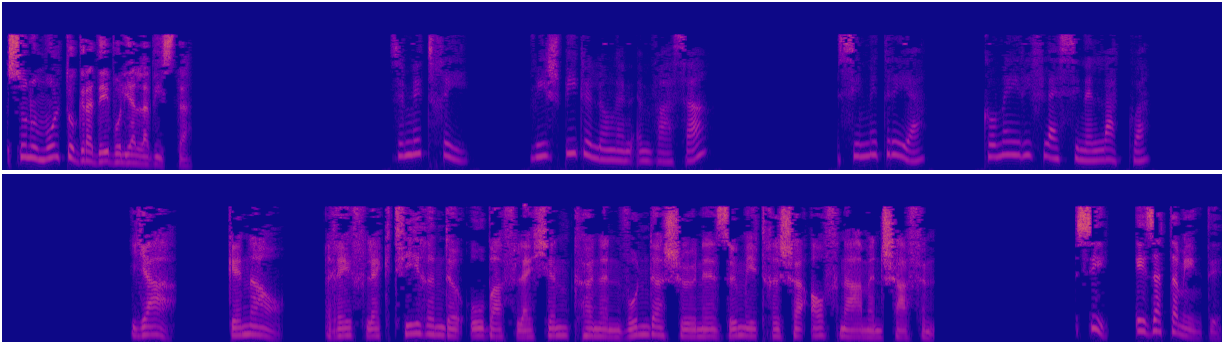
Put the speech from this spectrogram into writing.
Sono molto gradevoli alla vista. Symmetrie. Wie Spiegelungen im Wasser? Simmetria? Come i riflessi nell'acqua? Ja. Genau. Reflektierende Oberflächen können wunderschöne symmetrische Aufnahmen schaffen. Sì, esattamente.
